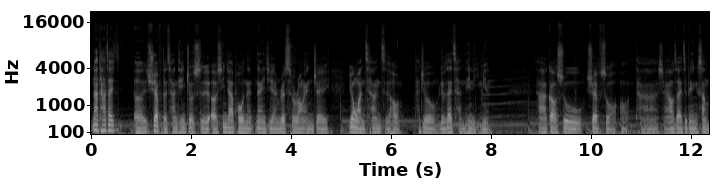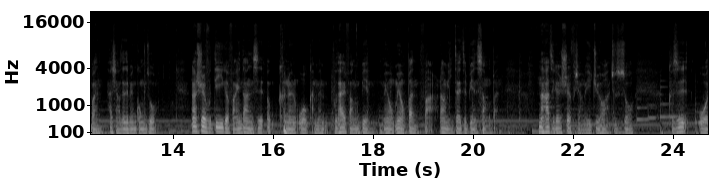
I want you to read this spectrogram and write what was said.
那她在呃 chef 的餐厅，就是呃新加坡那那一间 Restaurant NJ 用完餐之后。他就留在餐厅里面，他告诉 chef 说：“哦，他想要在这边上班，他想要在这边工作。”那 chef 第一个反应当然是：“呃，可能我可能不太方便，没有没有办法让你在这边上班。”那他只跟 chef 讲了一句话，就是说，可是我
